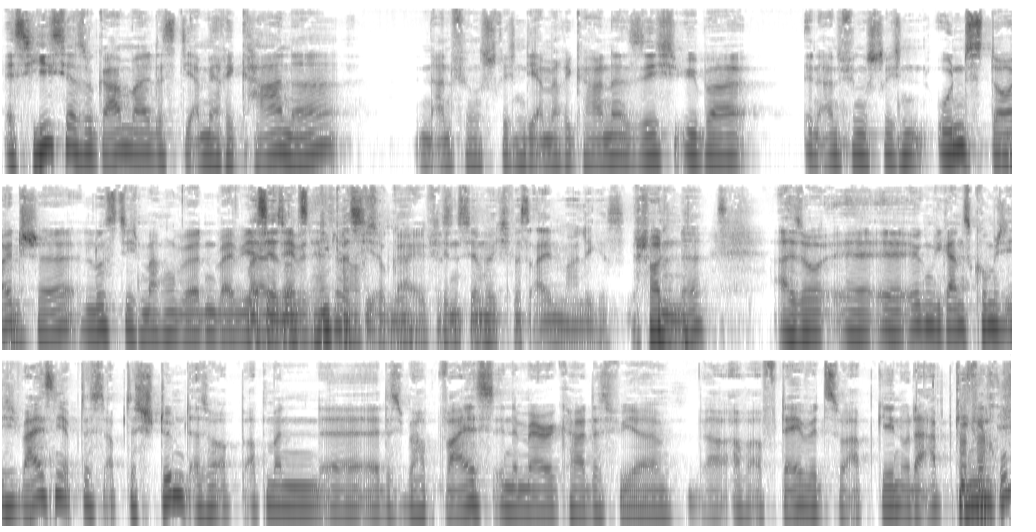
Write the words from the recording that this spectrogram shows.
Es hieß ja sogar mal, dass die Amerikaner, in Anführungsstrichen die Amerikaner, sich über in Anführungsstrichen uns Deutsche mhm. lustig machen würden, weil wir was ja David sonst nie passiert, so ne? geil ne? finden. Das ist ja wirklich was Einmaliges. Schon, ne? Also äh, äh, irgendwie ganz komisch. Ich weiß nicht, ob das, ob das stimmt, also ob, ob man äh, das überhaupt weiß in Amerika, dass wir auf, auf David so abgehen oder abgehen. Warum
